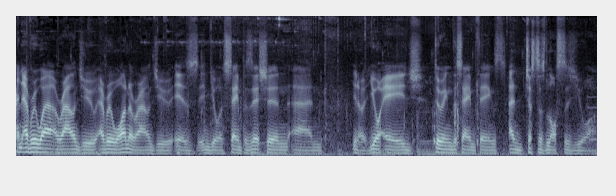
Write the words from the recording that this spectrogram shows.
And everywhere around you, everyone around you is in your same position and you know, your age, doing the same things and just as lost as you are.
